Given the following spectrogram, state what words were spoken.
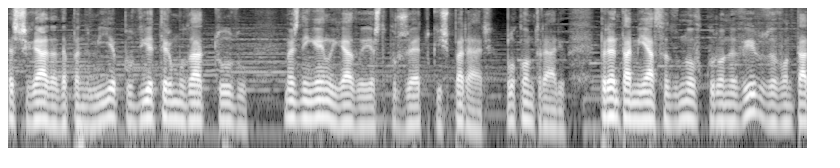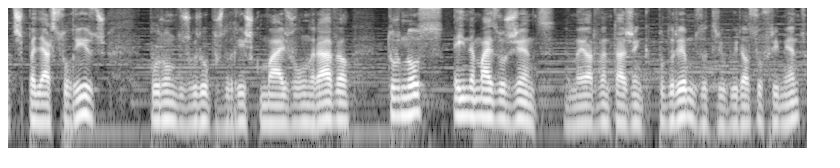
A chegada da pandemia podia ter mudado tudo, mas ninguém ligado a este projeto quis parar. Pelo contrário, perante a ameaça do novo coronavírus, a vontade de espalhar sorrisos por um dos grupos de risco mais vulnerável tornou-se ainda mais urgente. A maior vantagem que poderemos atribuir ao sofrimento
